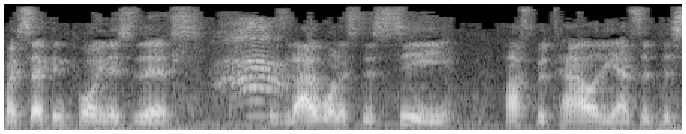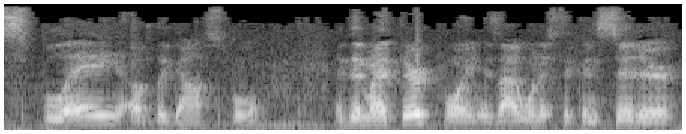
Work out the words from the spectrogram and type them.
My second point is this is that I want us to see hospitality as a display of the gospel. And then my third point is I want us to consider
